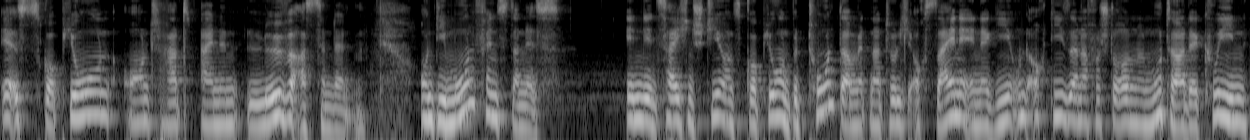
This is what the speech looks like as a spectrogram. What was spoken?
Er ist Skorpion und hat einen Löwe-Aszendenten. Und die Mondfinsternis in den Zeichen Stier und Skorpion betont damit natürlich auch seine Energie und auch die seiner verstorbenen Mutter, der Queen,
